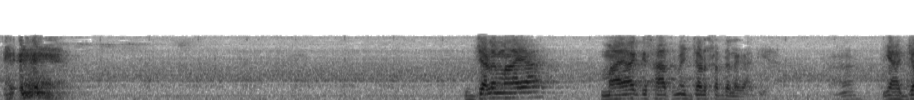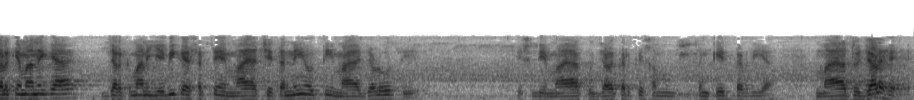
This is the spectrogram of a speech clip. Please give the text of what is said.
जड़ माया माया के साथ में जड़ शब्द लगा दिया। हाँ? यहाँ जड़ के माने क्या है? जड़ के माने ये भी कह सकते हैं, माया चेतन नहीं होती, माया जड़ होती है। इसलिए माया को जड़ करके संकेत कर दिया। माया तो जड़ है,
